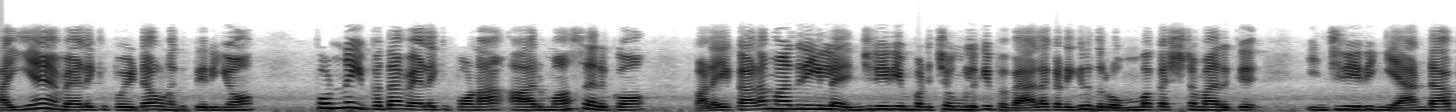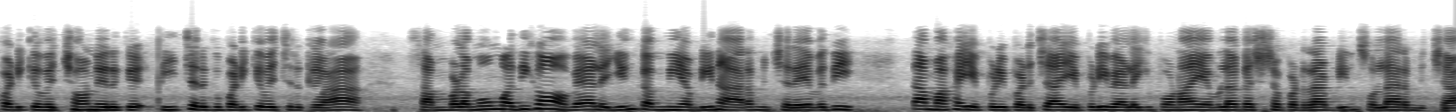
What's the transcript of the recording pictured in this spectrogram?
பையன் வேலைக்கு போயிட்டா உனக்கு தெரியும். பொண்ணு இப்போ தான் வேலைக்கு போனால் ஆறு மாதம் இருக்கும். பழைய காலம் மாதிரி இல்லை. இன்ஜினியரிங் படித்தவங்களுக்கு இப்போ வேலை கிடைக்கிறது ரொம்ப கஷ்டமாக இருக்குது இன்ஜினியரிங் ஏன்டா படிக்க வச்சோன்னு இருக்குது டீச்சருக்கு படிக்க வச்சிருக்கலாம். சம்பளமும் அதிகம் வேலையும் கம்மி அப்படின்னு ஆரம்பித்த ரேவதி தான் மகன் எப்படி படித்தா எப்படி வேலைக்கு போனால் எவ்வளோ கஷ்டப்படுறா? அப்படின்னு சொல்ல ஆரம்பித்தா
